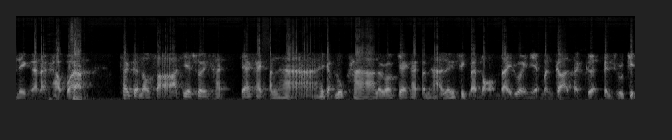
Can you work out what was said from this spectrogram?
หนึ่งอะนะครับ ว่าครับถ้าเกิดเราสามารถที่จะช่วยแก้ไขปัญหาให้กับลูกค้า แล้วก็แก้ไขปัญหาเรื่องสิ่งแวดล้อมได้ด้วยเนี่ยมันก็อาจจะเกิดเป็นธุรกิจ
